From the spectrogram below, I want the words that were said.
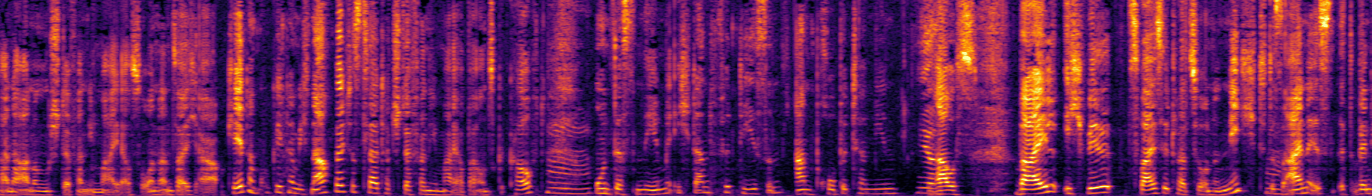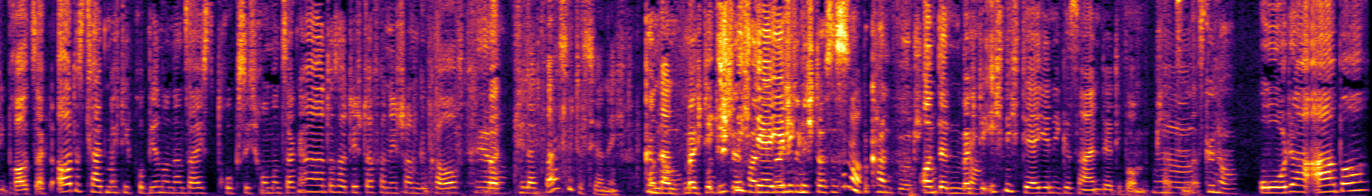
keine Ahnung, Stefanie Meyer. So. Und dann sage ich, ah, okay, dann gucke ich nämlich nach, welches Kleid hat Stefanie Meyer bei uns gekauft. Und das nehme ich dann für diesen Anprobetermin Ja. raus. Weil ich will zwei Situationen nicht. Mhm. Das eine ist, wenn die Braut sagt, oh, das Kleid möchte ich probieren und dann sage ich, druck sich rum und sage, ah, das hat die Stefanie schon gekauft. Ja. Weil vielleicht weiß sie das ja nicht. Und Genau. dann möchte Und ich nicht derjenige, möchte nicht, dass es bekannt wird, Und ne? dann möchte Ja. ich nicht derjenige sein, der die Bombe platzen Mhm, lässt. genau. Oder aber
